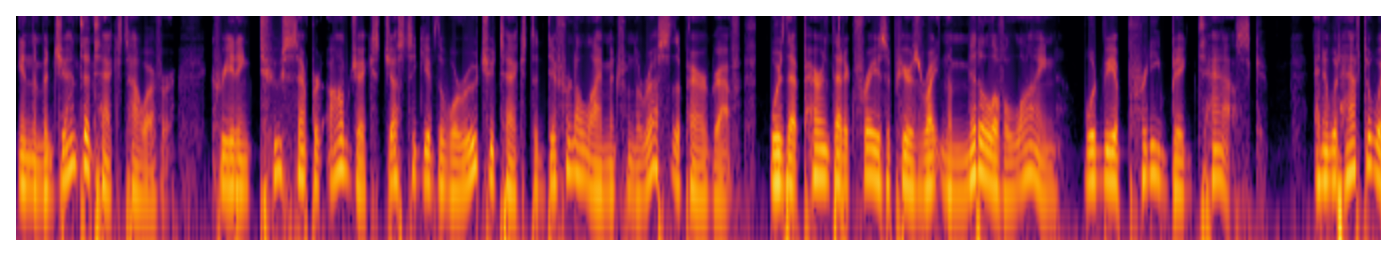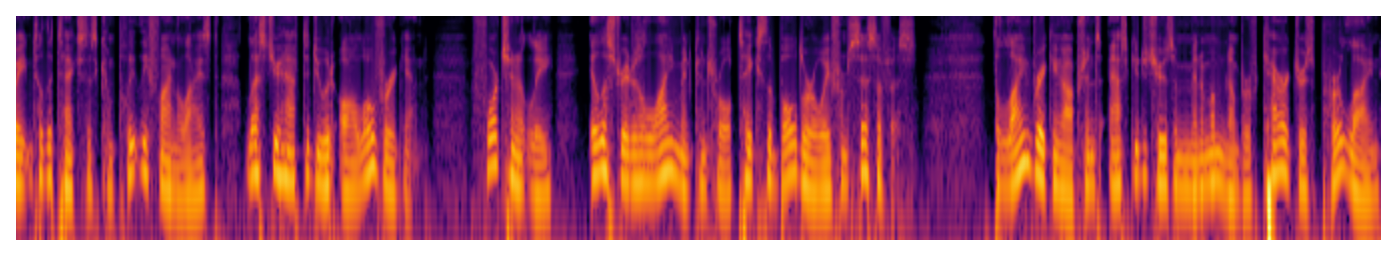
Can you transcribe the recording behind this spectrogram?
In the magenta text, however, creating two separate objects just to give the Warichu text a different alignment from the rest of the paragraph, where that parenthetic phrase appears right in the middle of a line, would be a pretty big task. And it would have to wait until the text is completely finalized, lest you have to do it all over again. Fortunately, Illustrator's alignment control takes the boulder away from Sisyphus. The line breaking options ask you to choose a minimum number of characters per line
